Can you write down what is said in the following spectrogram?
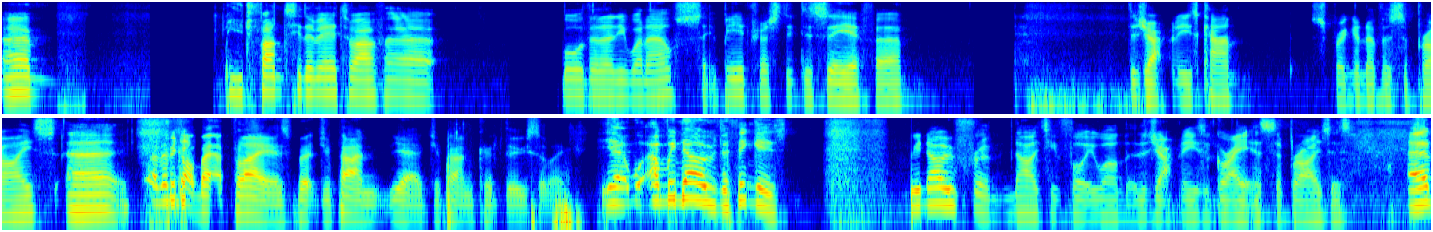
Um, you'd fancy them here to have uh, more than anyone else. It'd be interesting to see if um, the Japanese can spring another surprise. Uh, Well, they've predict- got better players, but Japan, yeah, Japan could do something. Yeah, w- and we know the thing is, we know from 1941 that the Japanese are great at surprises. Um,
